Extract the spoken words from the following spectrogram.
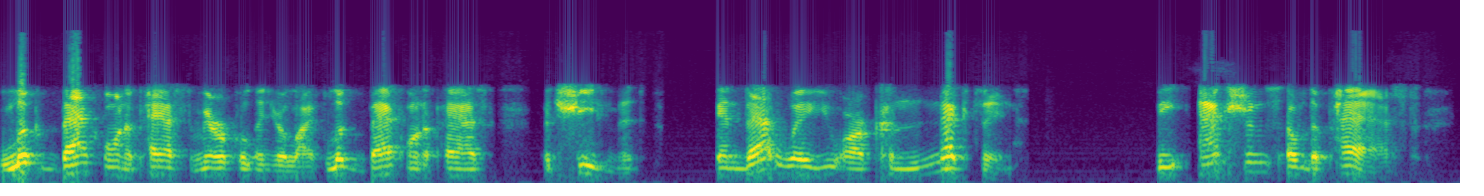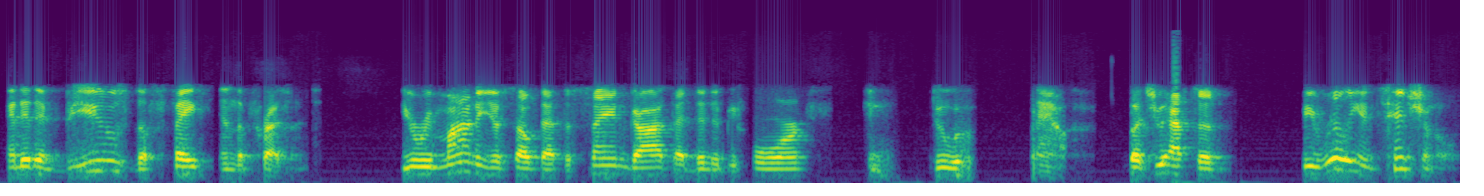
Look back on a past miracle in your life. Look back on a past achievement. And that way you are connecting the actions of the past and it imbues the faith in the present. You're reminding yourself that the same God that did it before can do it now. But you have to be really intentional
